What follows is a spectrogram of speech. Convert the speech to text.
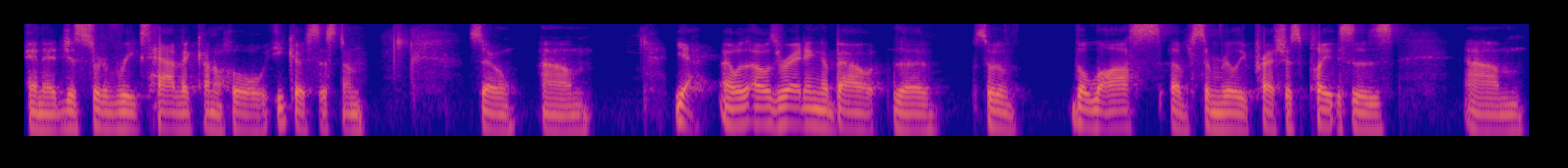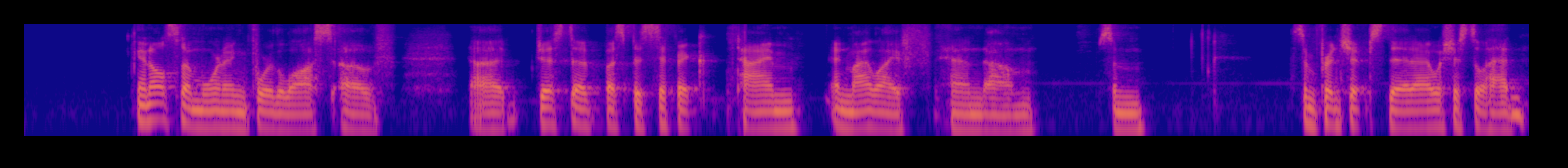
and it just sort of wreaks havoc on a whole ecosystem. So, um, yeah, I was, I was writing about the sort of the loss of some really precious places, um, and also mourning for the loss of uh, just a, a, specific time in my life and um, some some friendships that I wish I still had.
